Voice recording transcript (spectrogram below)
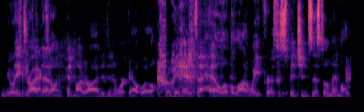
New York They City tried taxi- that on Pimp My Ride. It didn't work out well. Oh, It- yeah. It's a hell of a lot of weight for a suspension system, and like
